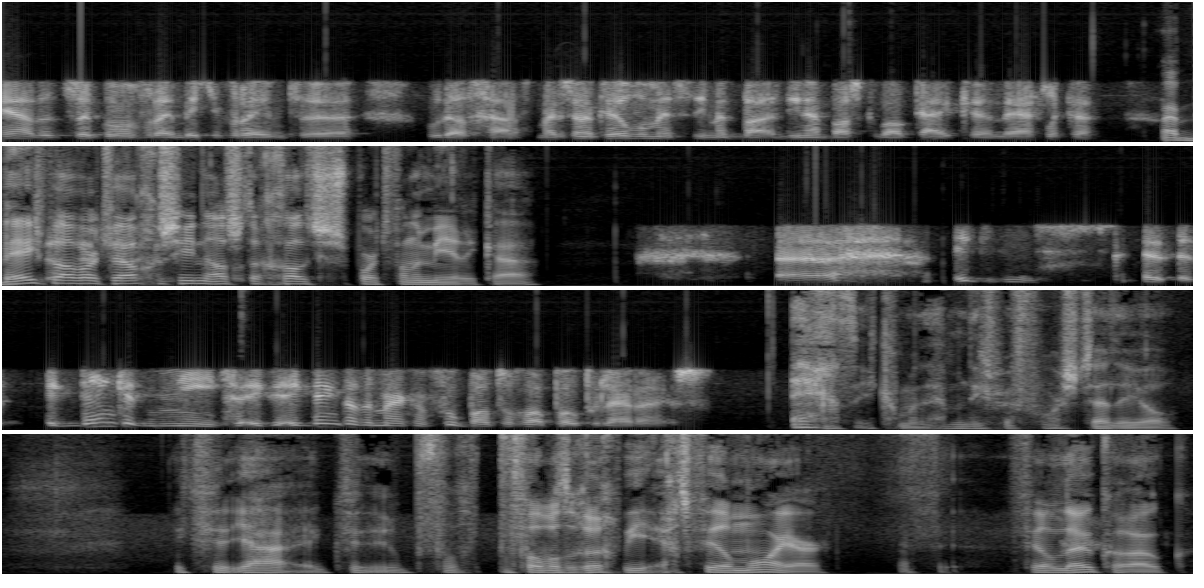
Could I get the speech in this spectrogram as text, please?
ja, dat is ook wel een, vreemd, beetje vreemd eh, hoe dat gaat. Maar er zijn ook heel veel mensen die, met die naar basketbal kijken en dergelijke. maar baseball wordt wel gezien als de grootste sport van Amerika. Eh, ik, eh, ik denk het niet. Ik, ik denk dat American voetbal toch wel populairder is. Echt? Ik kan me er helemaal niks bij voorstellen, joh. Ik vind, ja, ik vind bijv- bijvoorbeeld rugby echt veel mooier. Veel leuker ook.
